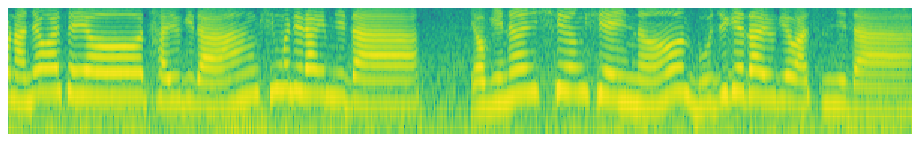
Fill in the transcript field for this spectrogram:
여러분 안녕하세요. 다육이랑 식물이랑입니다. 여기는 시흥시에 있는 무지개 다육에 왔습니다.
